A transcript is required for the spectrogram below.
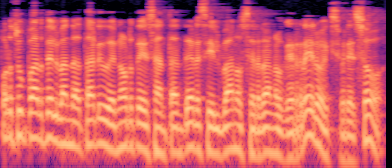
Por su parte, el mandatario de Norte de Santander, Silvano Serrano Guerrero, expresó,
